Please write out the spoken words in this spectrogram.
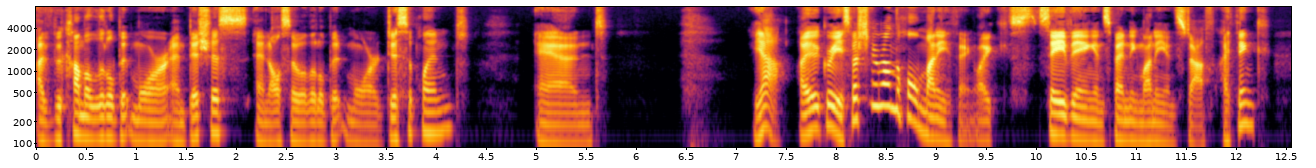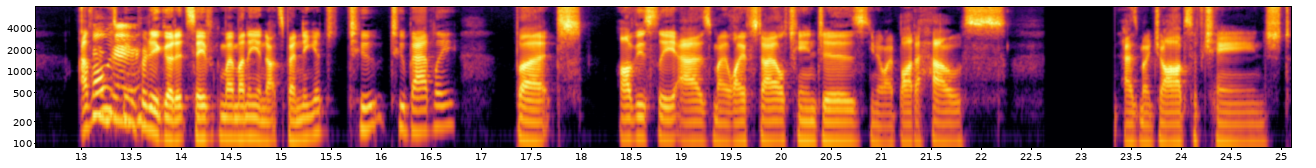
I've become a little bit more ambitious and also a little bit more disciplined and yeah, I agree, especially around the whole money thing, like saving and spending money and stuff. I think I've always mm-hmm. been pretty good at saving my money and not spending it too too badly, but obviously as my lifestyle changes, you know, I bought a house, as my jobs have changed,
